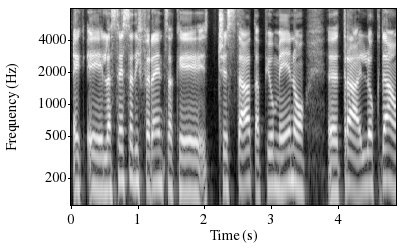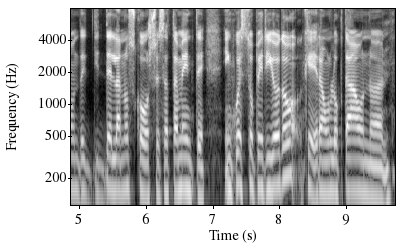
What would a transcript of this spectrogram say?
è, è, la stessa differenza che c'è stata più o meno eh, tra il lockdown de, de, dell'anno scorso, esattamente in questo periodo, che era un lockdown. Eh,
